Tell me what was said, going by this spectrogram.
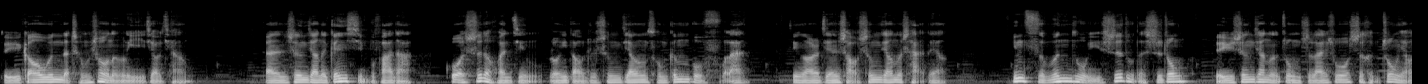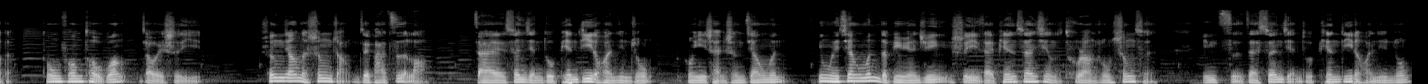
对于高温的承受能力较强，但生姜的根系不发达，过湿的环境容易导致生姜从根部腐烂，进而减少生姜的产量。因此，温度与湿度的适中对于生姜的种植来说是很重要的。通风透光较为适宜。生姜的生长最怕自涝，在酸碱度偏低的环境中容易产生姜温。因为姜温的病原菌适宜在偏酸性的土壤中生存，因此在酸碱度偏低的环境中，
